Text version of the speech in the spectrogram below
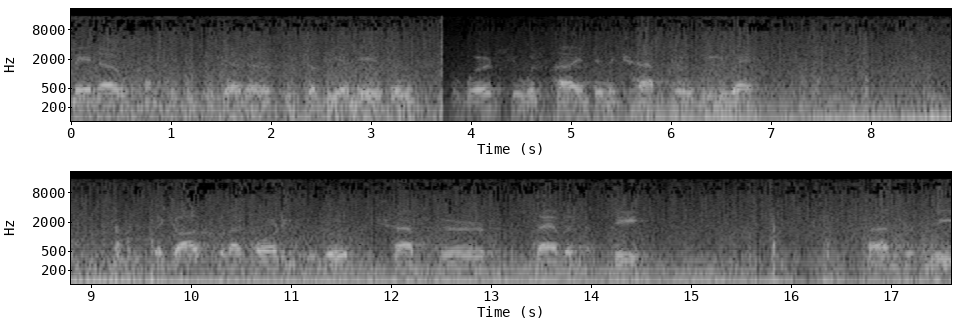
may now consider together, we shall be enabled the words you will find in the chapter we read. The Gospel according to Luke, chapter 17. And we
